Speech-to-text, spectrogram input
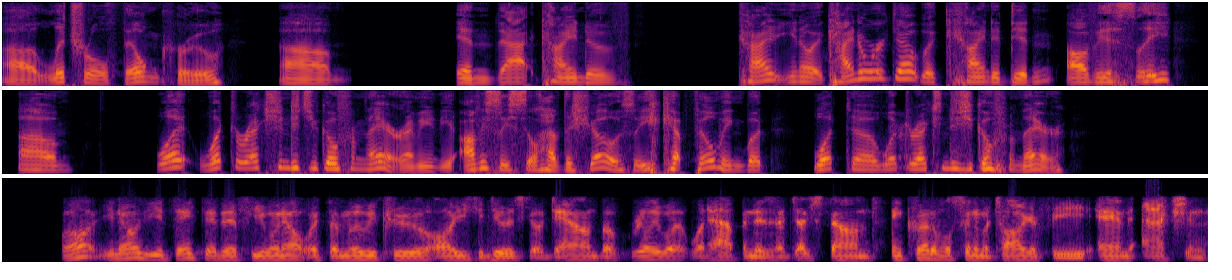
uh, literal film crew, um, and that kind of kind you know it kind of worked out but kind of didn't obviously um, what what direction did you go from there i mean you obviously still have the show so you kept filming but what uh, what direction did you go from there well you know you'd think that if you went out with a movie crew all you could do is go down but really what what happened is i just found incredible cinematography and action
